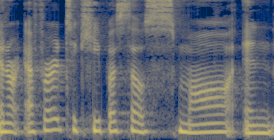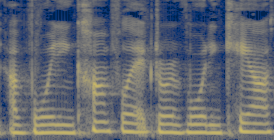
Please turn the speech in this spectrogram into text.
in our effort to keep ourselves small and avoiding conflict or avoiding chaos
